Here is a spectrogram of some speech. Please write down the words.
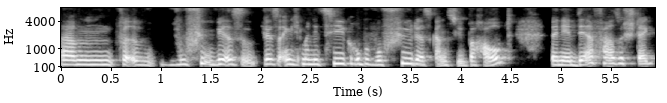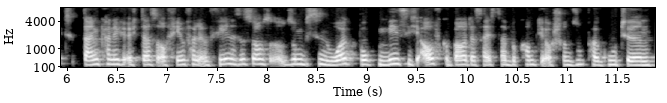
Ähm, wofür, wer, ist, wer ist eigentlich meine Zielgruppe, wofür das Ganze überhaupt. Wenn ihr in der Phase steckt, dann kann ich euch das auf jeden Fall empfehlen. Es ist auch so ein bisschen Workbook-mäßig aufgebaut. Das heißt, da bekommt ihr auch schon super gute,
